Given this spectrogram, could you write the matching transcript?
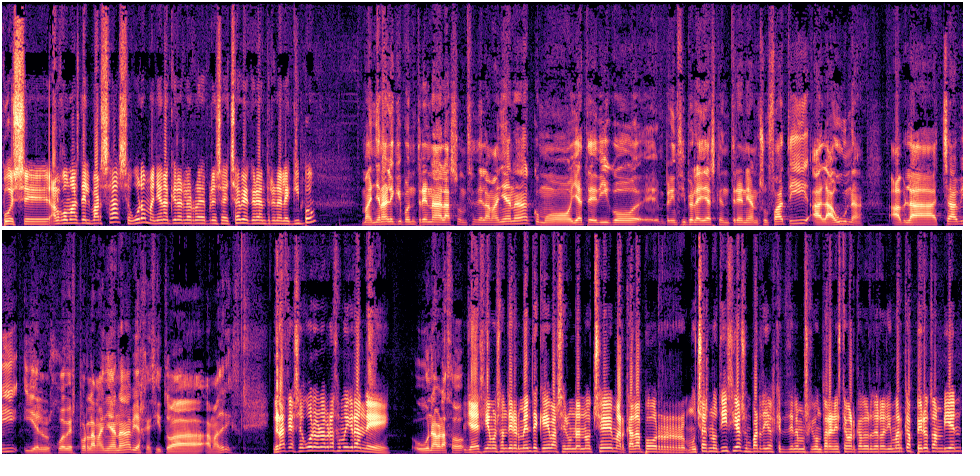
Pues eh, algo más del Barça, seguro. Mañana que hora es la rueda de prensa de Xavi, ¿a qué hora entrena el equipo? Mañana el equipo entrena a las 11 de la mañana. Como ya te digo, en principio la idea es que entrene Ansu Fati. A la una habla Xavi y el jueves por la mañana viajecito a, a Madrid. Gracias, seguro, un abrazo muy grande. Un abrazo. Ya decíamos anteriormente que va a ser una noche marcada por muchas noticias, un par de ellas que tenemos que contar en este marcador de Radio Marca, pero también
